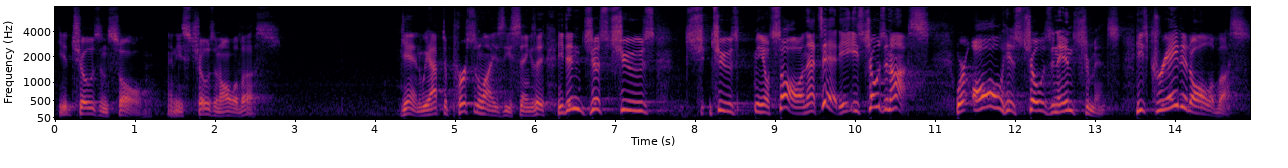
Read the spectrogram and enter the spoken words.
He had chosen Saul, and he's chosen all of us. Again, we have to personalize these things. He didn't just choose choose you know Saul and that's it. He's chosen us. We're all his chosen instruments. He's created all of us.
